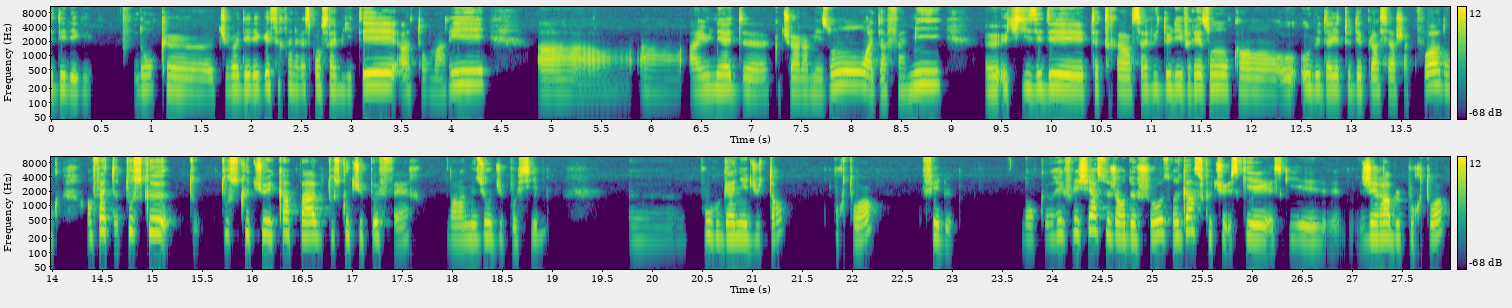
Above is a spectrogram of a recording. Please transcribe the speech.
déléguer. Donc tu vas déléguer certaines responsabilités à ton mari, à, à, à, une aide que tu as à la maison, à ta famille, euh, utiliser peut-être un service de livraison quand, au, lieu d'aller te déplacer à chaque fois. Donc, en fait, tout ce que, tout, ce que tu es capable, tout ce que tu peux faire dans la mesure du possible euh, pour gagner du temps pour toi, fais-le. Donc, réfléchis à ce genre de choses, regarde ce, que tu, ce, qui, est, ce qui est gérable pour toi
